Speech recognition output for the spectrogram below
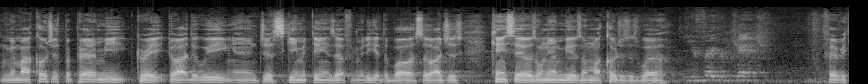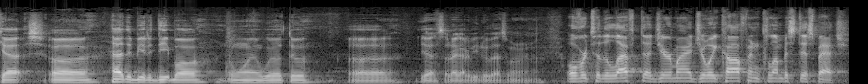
mean, my coaches prepared me great throughout the week and just scheming things up for me to get the ball. So I just can't say it was only on me, it was on my coaches as well. Your favorite catch? Favorite catch? Uh, had to be the deep ball, the one Will threw. Uh, yeah, so that got to be the best one right now. Over to the left, uh, Jeremiah Joey Kaufman, Columbus Dispatch.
